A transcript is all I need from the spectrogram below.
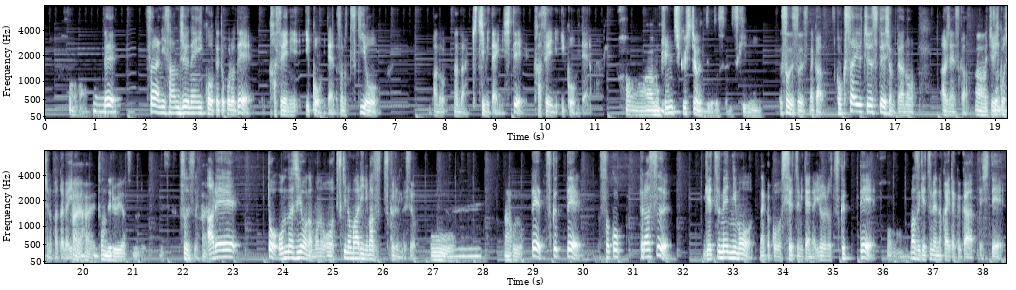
で、さらに30年以降ってところで火星に行こうみたいな、その月を、あの、なんだ、基地みたいにして火星に行こうみたいな。はあ、もう建築しちゃうってことですよね、月に。そうです、そうです。なんか、国際宇宙ステーションってあの、あるじゃないですか。あ宇宙飛行士の方がいる。はいはい。飛んでるやつなんです。そうです、はいあれと同じようなものを月の周りにまず作るんですよ。おなるほど。で作ってそこプラス月面にもなんかこう施設みたいないろいろ作ってまず月面の開拓ガーってして、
